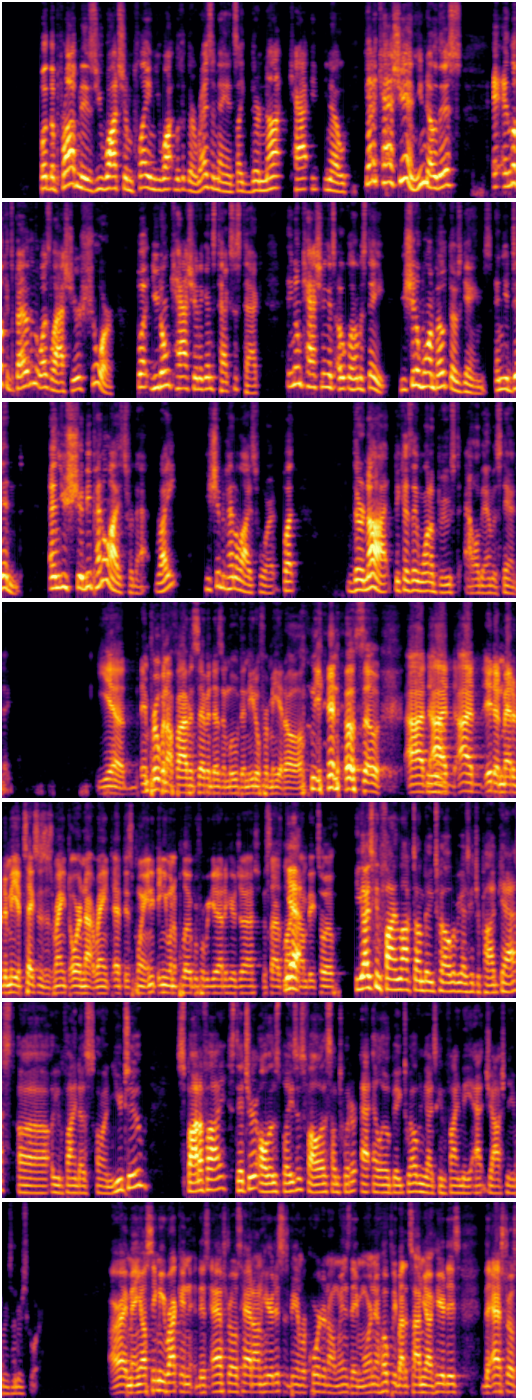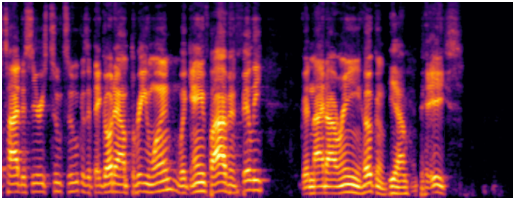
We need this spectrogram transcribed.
But the problem is you watch them play and you watch, look at their resume. it's like they're not cat, you know, you got to cash in. You know this. And, and look, it's better than it was last year, sure. But you don't cash in against Texas Tech you don't cash in against Oklahoma State. You should have won both those games and you didn't. And you should be penalized for that, right? You should be penalized for it, but they're not because they want to boost Alabama's standing. Yeah, improving on five and seven doesn't move the needle for me at all. you know, so I, yeah. I, I, it doesn't matter to me if Texas is ranked or not ranked at this point. Anything you want to plug before we get out of here, Josh? Besides Locked yeah. on Big Twelve, you guys can find Locked on Big Twelve wherever you guys get your podcast. Uh, you can find us on YouTube. Spotify, Stitcher, all those places. Follow us on Twitter at LO Big 12. And you guys can find me at Josh Neighbors underscore. All right, man. Y'all see me rocking this Astros hat on here. This is being recorded on Wednesday morning. Hopefully, by the time y'all hear this, the Astros tied the series 2 2. Because if they go down 3 1 with game five in Philly, good night, Irene. Hook 'em. Yeah. And peace.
